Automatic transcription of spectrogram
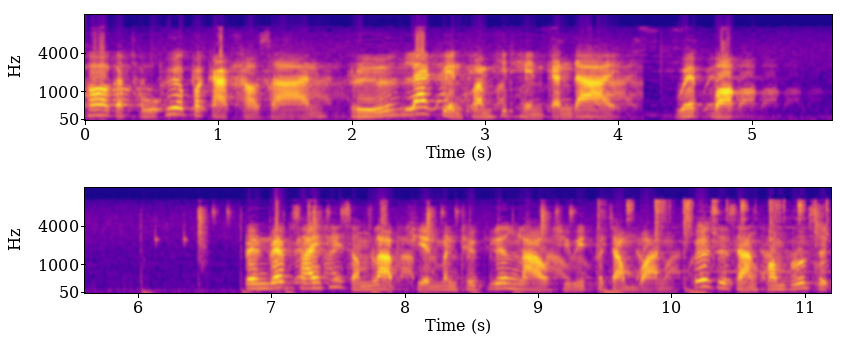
ข้อกระทู้เพื่อประกาศข่าวสาร หรือแลกเปลี่ยนความคิดเห็นกันได้ เว็บบล็อก เป็นเว็บไซต์ที่สำหรับเขียนบันทึกเรื่องราวชีวิตประจำวัน เพื่อสื่อสารความรู้สึก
